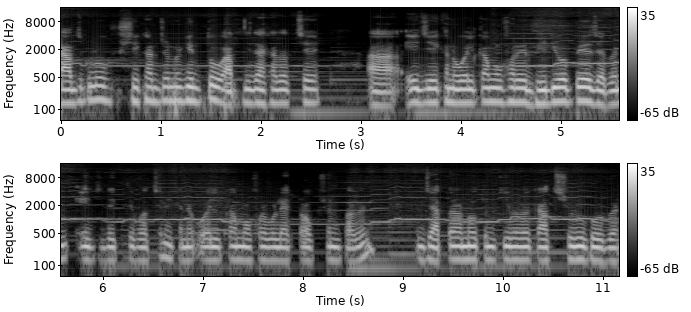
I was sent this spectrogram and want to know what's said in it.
কাজগুলো শেখার জন্য কিন্তু আপনি দেখা যাচ্ছে এই যে এখানে ওয়েলকাম অফারের ভিডিও পেয়ে যাবেন। এই যে দেখতে পাচ্ছেন, এখানে ওয়েলকাম অফার বলে একটা অপশন পাবেন যে আপনারা নতুন কীভাবে কাজ শুরু করবেন,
